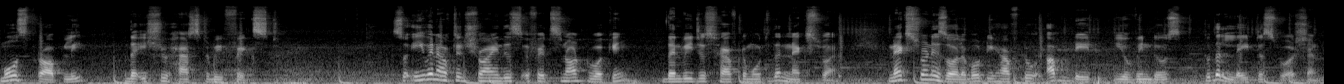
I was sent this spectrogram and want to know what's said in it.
most probably the issue has to be fixed. So even after trying this if it's not working then we just have to move to the next one. Next one is all about you have to update your windows to the latest version.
